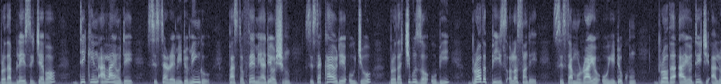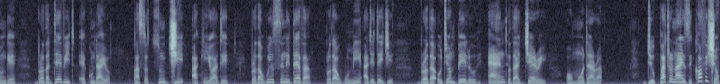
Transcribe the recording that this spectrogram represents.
Brother Blaise Jebo, Deacon Alayode, Sister Remy Domingo, Pastor Femi Adeoshun, Sister Kayode Ojo, Brother Chibuzo Obi, Brother Peace Olosande, Sister Murayo Oyedokun, Brother Ayodeji Alonge, Brother David Ekundayo, Pastor Tunji Akinyoade, Brother Wilson Ideva, Brother Wumi Adedeji, Brother Odion Bello, and Brother Jerry Omodara. Do patronize the coffee shop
